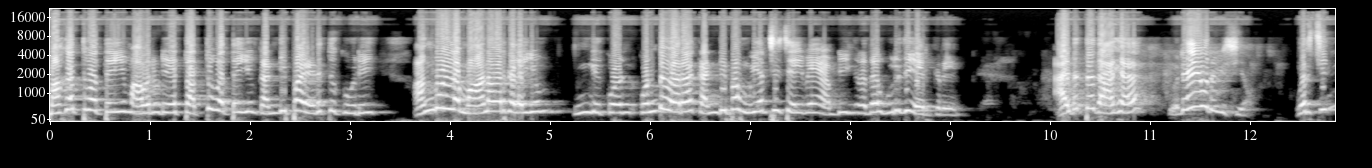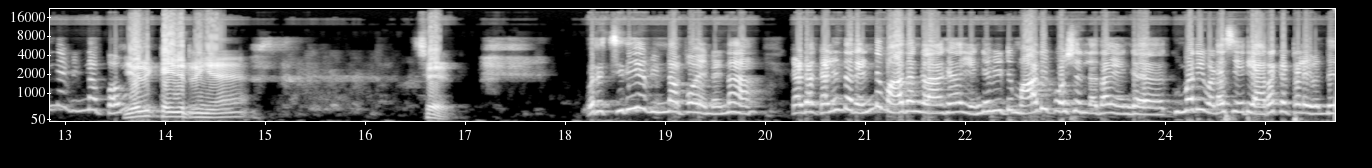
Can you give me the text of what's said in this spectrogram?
மகத்துவத்தையும் அவருடைய தத்துவத்தையும் கண்டிப்பா எடுத்து கூறி அங்குள்ள மாணவர்களையும் இங்கு கொண்- கொண்டு வர கண்டிப்பா முயற்சி செய்வேன் அப்படிங்கிறத உறுதி ஏற்கிறேன் அடுத்ததாக ஒரே ஒரு விஷயம். ஒரு சின்ன விண்ணப்பம். எதுக்கு கைதட்டுறீங்க சரி. ஒரு சிறிய விண்ணப்பம் என்னன்னா கட கழிந்த ரெண்டு மாதங்களாக எங்க வீட்டு மாடி போர்ஷன்ல தான் எங்க குமரி வடசேரி அறக்கட்டளை வந்து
